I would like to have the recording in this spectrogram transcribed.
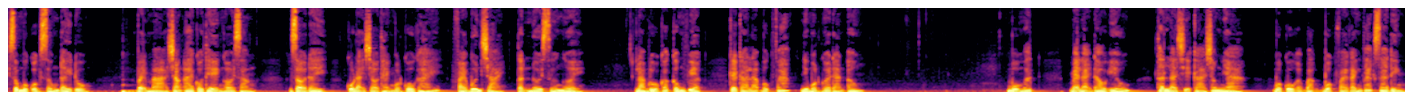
Sống một cuộc sống đầy đủ. Vậy mà chẳng ai có thể ngờ rằng, Giờ đây, cô lại trở thành một cô gái Phải bươn trải tận nơi xứ người. Làm đủ các công việc, Kể cả là bốc vác như một người đàn ông. Bố mất, Mẹ lại đau yếu, Thân là chị cả trong nhà, Buộc cô gặp bạc buộc phải gánh vác gia đình.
